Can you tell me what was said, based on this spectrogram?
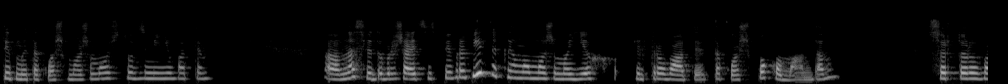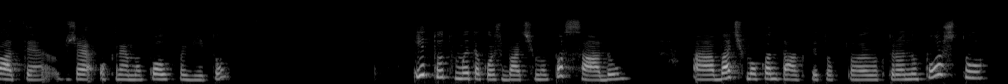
тип ми також можемо ось тут змінювати. В нас відображаються співробітники, ми можемо їх фільтрувати також по командам, сортувати вже окремо по алфавіту. І тут ми також бачимо посаду, бачимо контакти, тобто електронну пошту,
